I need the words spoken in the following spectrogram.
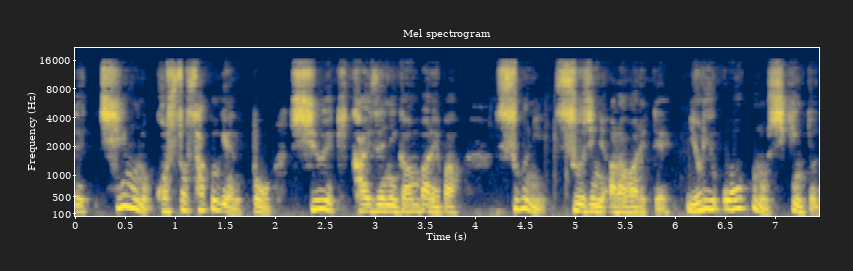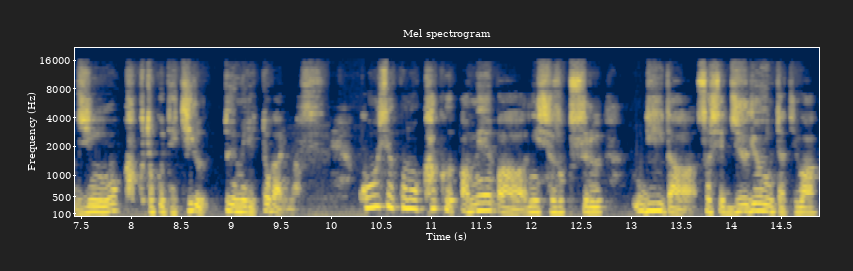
で、チームのコスト削減と収益改善に頑張れば、すぐに数字に現れて、より多くの資金と人員を獲得できるというメリットがあります。こうしてこの各アメーバーに所属するリーダー、そして従業員たちは、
